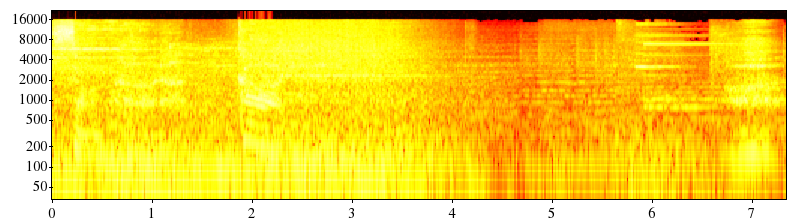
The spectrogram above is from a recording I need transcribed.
サンハラカーリああ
